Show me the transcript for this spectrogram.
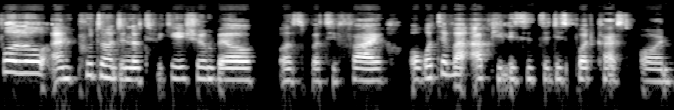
follow and put on the notification bell on Spotify or whatever app you listen to this podcast on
